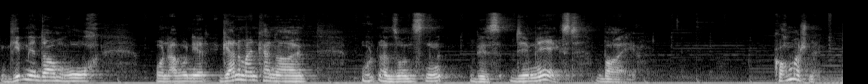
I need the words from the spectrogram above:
gebt mir einen Daumen hoch und abonniert gerne meinen Kanal. Und ansonsten bis demnächst bei Koch mal schnell.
